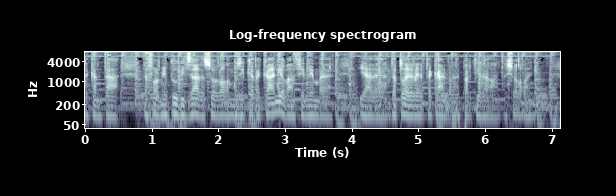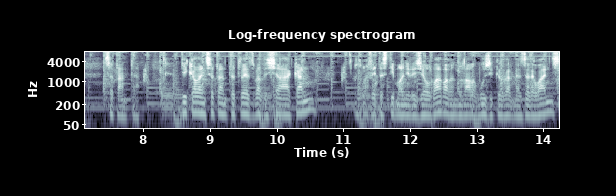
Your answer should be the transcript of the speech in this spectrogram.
a cantar de forma improvisada sobre la música de Can i el van fer membre ja de, de ple dret de Can a partir d'això de l'any 70 dir que l'any 73 va deixar Can es va fer testimoni de Jehovà, va abandonar la música durant més de 10 anys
